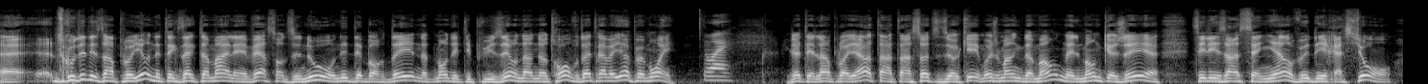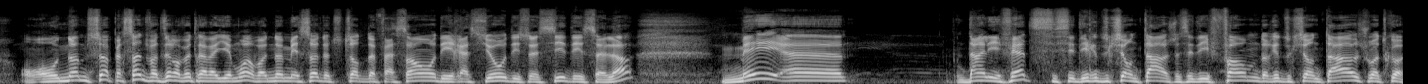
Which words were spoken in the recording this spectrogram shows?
Euh, du côté des employés, on est exactement à l'inverse. On dit, nous, on est débordés, notre monde est épuisé, on en a trop, on voudrait travailler un peu moins. Ouais. Là, t'es l'employeur, t'entends ça, tu dis, OK, moi, je manque de monde, mais le monde que j'ai, euh, c'est les enseignants, on veut des ratios, on, nomme ça. Personne ne va dire, on veut travailler moins, on va nommer ça de toutes sortes de façons, des ratios, des ceci, des cela. Mais, euh, dans les faits, c'est des réductions de tâches, c'est des formes de réduction de tâches, ou en tout cas,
